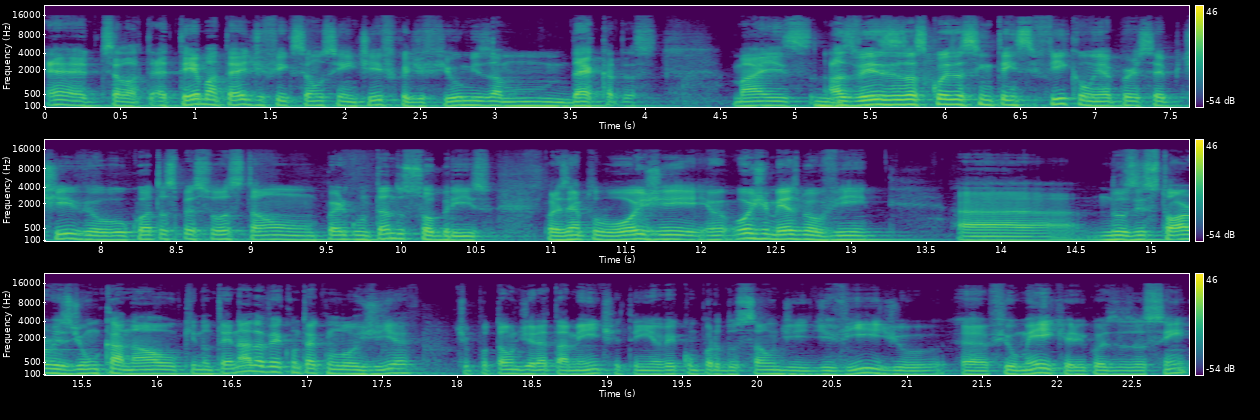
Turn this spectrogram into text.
é, sei lá, é tema até de ficção científica, de filmes há décadas. Mas hum. às vezes as coisas se intensificam e é perceptível o quanto as pessoas estão perguntando sobre isso. Por exemplo, hoje, hoje mesmo eu vi uh, nos stories de um canal que não tem nada a ver com tecnologia, tipo, tão diretamente, tem a ver com produção de, de vídeo, uh, filmmaker e coisas assim.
